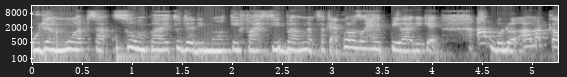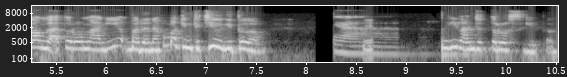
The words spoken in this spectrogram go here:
udah muat sa, sumpah itu jadi motivasi banget. Kayak aku langsung happy lagi kayak ah bodo amat kalau nggak turun lagi badan aku makin kecil gitu loh. Ya. Jadi lanjut terus gitu.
